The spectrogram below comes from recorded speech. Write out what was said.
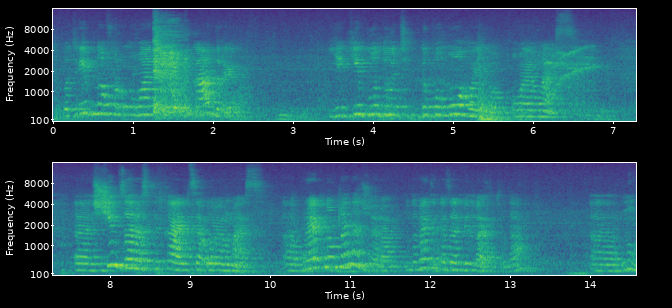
то потрібно формувати кадри, які будуть допомогою ОМС. Е, З чим зараз стикається ОМС? Е, Проєктного менеджера, ну давайте казати відверто, да? Е, ну,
